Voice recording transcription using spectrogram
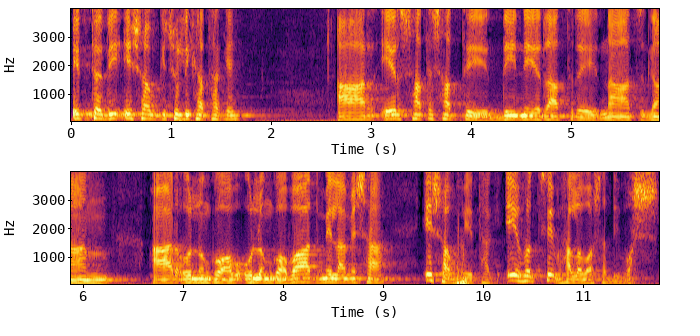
ইত্যাদি এসব কিছু লেখা থাকে। আর এর সাথে সাথে দিনে রাত্রে নাচ গান আর উলঙ্গ উলঙ্গ অবাধ মেলামেশা এসব হয়ে থাকে। এ হচ্ছে ভালোবাসা দিবস।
